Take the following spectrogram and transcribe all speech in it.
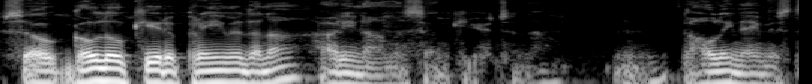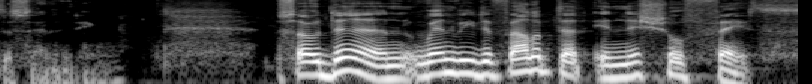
so Golokira Premadana Harinama Sankirtana. The holy name is descending. So then, when we develop that initial faith,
